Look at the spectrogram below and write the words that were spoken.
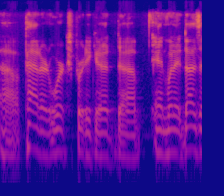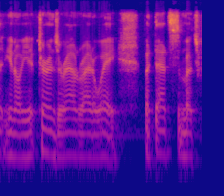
uh, pattern works pretty good, uh, and when it does it, you know, it turns around right away. But that's much.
